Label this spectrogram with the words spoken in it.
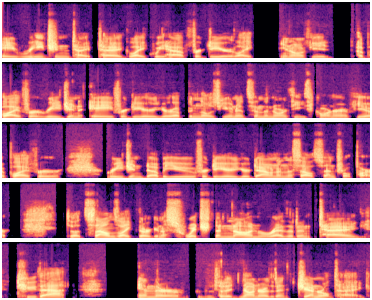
a region type tag like we have for deer. Like, you know, if you apply for region A for deer, you're up in those units in the northeast corner. If you apply for region W for deer, you're down in the south central part. So it sounds like they're going to switch the non resident tag to that and they're the non resident general tag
